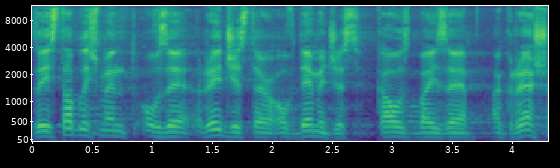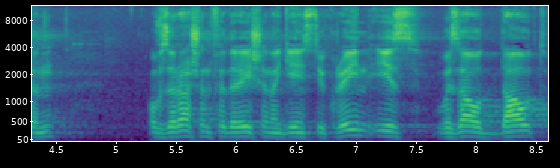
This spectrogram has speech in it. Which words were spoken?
The establishment of the register of damages caused by the aggression of the Russian Federation against Ukraine is, without doubt,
